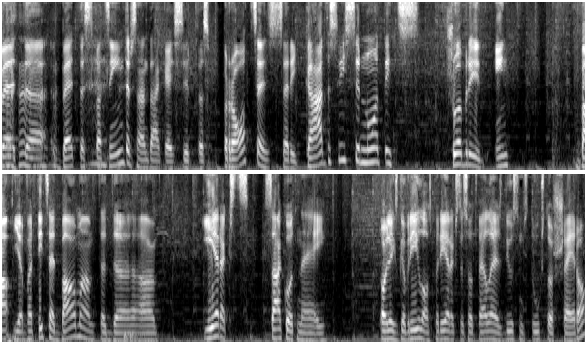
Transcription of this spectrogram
bet, uh, bet tas pats interesantākais ir tas process, arī kā tas viss ir noticis. Šobrīd, in, ba, ja var ticēt baumām, tad uh, ieraksts sākotnēji Oļegs Gavrīlovs par ierakstu esot vēlējies 200 tūkstoši eiro.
